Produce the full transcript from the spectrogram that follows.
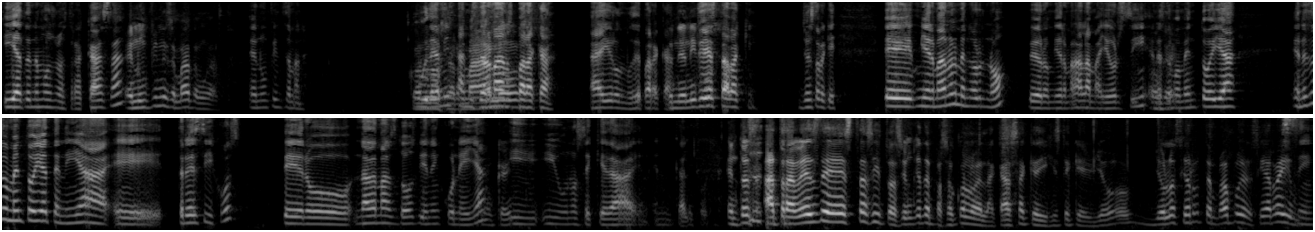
Y ya tenemos nuestra casa En un fin de semana te mudaste. en un fin de semana. Con mudé a mis, a mis hermanos para acá. Ahí los mudé para acá. ¿Tenían Yo ya estaba aquí. Yo estaba aquí. Eh, mi hermano el menor no, pero mi hermana la mayor sí. En ese Ok. momento ella, en ese momento ella tenía eh, tres hijos, pero nada más dos vienen con ella y, y uno se queda en, en California. Entonces, a través de esta situación que te pasó con lo de la casa, que dijiste que yo, yo lo cierro temprano porque cierra y Sí,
